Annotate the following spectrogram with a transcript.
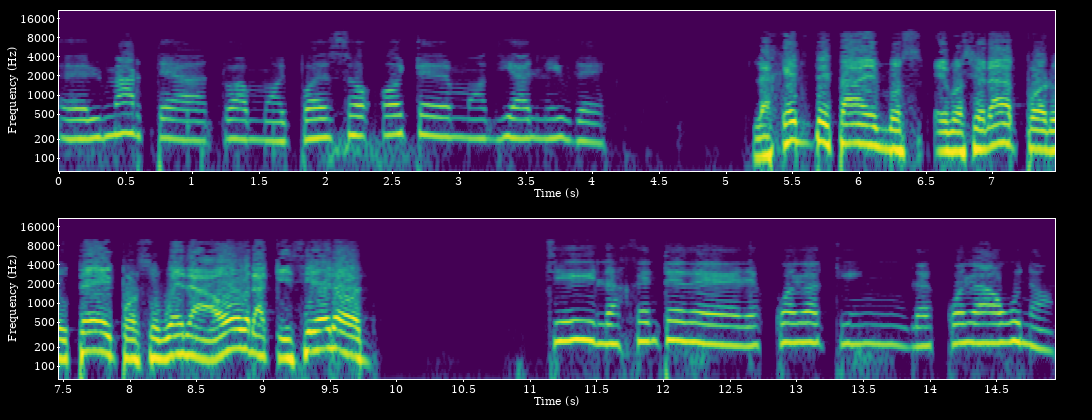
el martes actuamos y por eso hoy tenemos día libre. La gente está emo- emocionada por usted y por su buena obra que hicieron. Sí, la gente de la escuela, King- la escuela 1.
